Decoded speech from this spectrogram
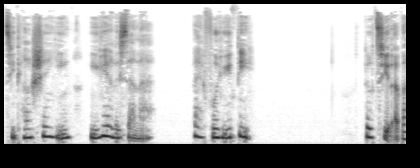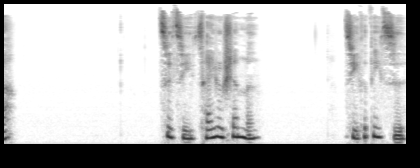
几条身影已跃了下来，拜伏于地。都起来吧。自己才入山门，几个弟子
